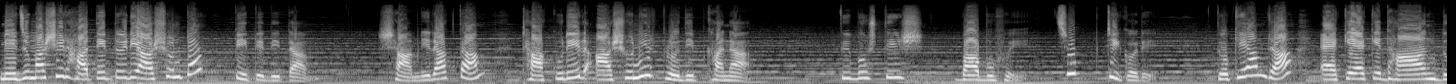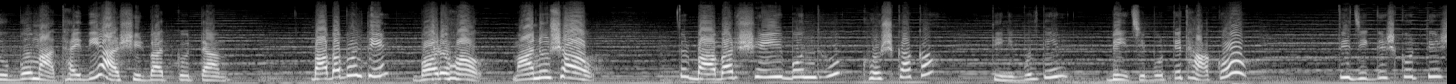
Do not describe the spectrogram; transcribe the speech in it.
মেজমাসির হাতের তৈরি আসনটা? পেতে দিতাম। সামনে রাখতাম ঠাকুরের আসনের প্রদীপখানা। তুই বসতিস বাবু হয়ে, চুপটি করে। তোকে আমরা একে একে ধান দুব্য মাথায় দিয়ে আশীর্বাদ করতাম। বাবা বলতেন, বড় হও, মানুষ হও। তোর বাবার সেই বন্ধু ঘোষ কাকা? তিনি বলতেন, বেঁচে পড়তে থাকো। তুই জিজ্ঞেস করতিস,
